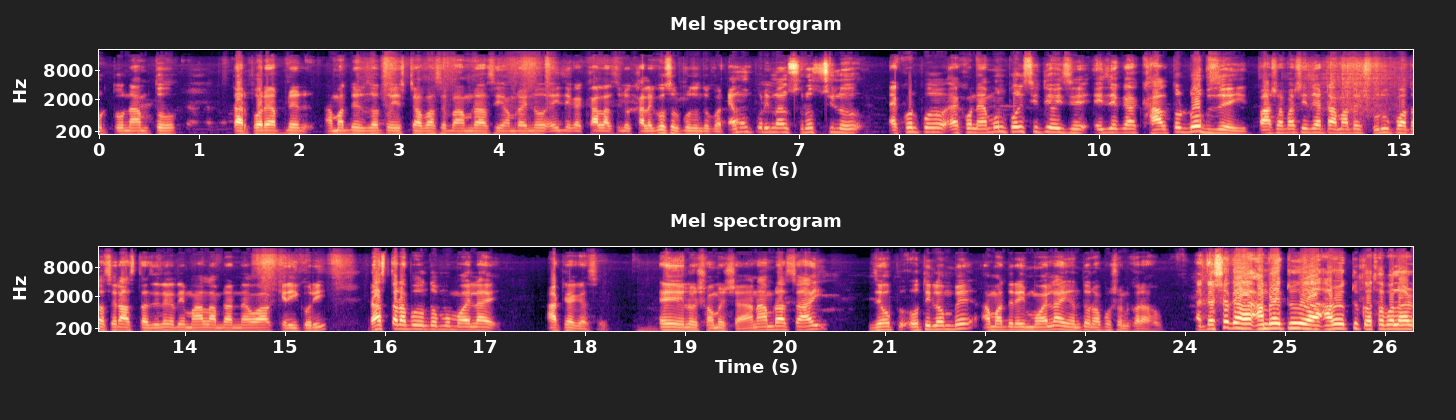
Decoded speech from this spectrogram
উঠতো নামতো। তারপরে আপনার আমাদের যত স্টাফ আছে বা আমরা আছি আমরা এই জায়গায় খাল ছিল খালে গোসল পর্যন্ত করতাম। এমন পরিমাণ স্রোত ছিল? এখন এখন এমন পরিস্থিতি হয়েছে এই জায়গা খাল তো ডুবছেই। পাশাপাশি যে একটা আমাদের শুরু পথ আছে রাস্তা যে জায়গা দিয়ে মাল আমরা নেওয়া ক্যারি করি রাস্তাটা পর্যন্ত ময়লায় আটকে গেছে। এই হলো সমস্যা। আর আমরা চাই যে অতিলম্বে আমাদের এই ময়লা এখান থেকে অপসারণ করা হোক। দর্শক আমরা একটু আরও একটু কথা বলার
